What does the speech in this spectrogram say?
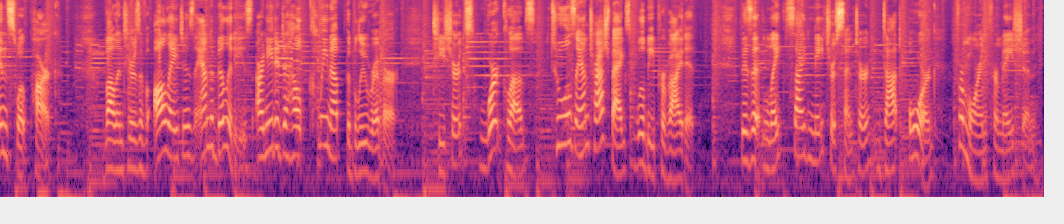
in Swope Park. Volunteers of all ages and abilities are needed to help clean up the Blue River. T-shirts, work gloves, tools, and trash bags will be provided. Visit lakesidenaturecenter.org for more information.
